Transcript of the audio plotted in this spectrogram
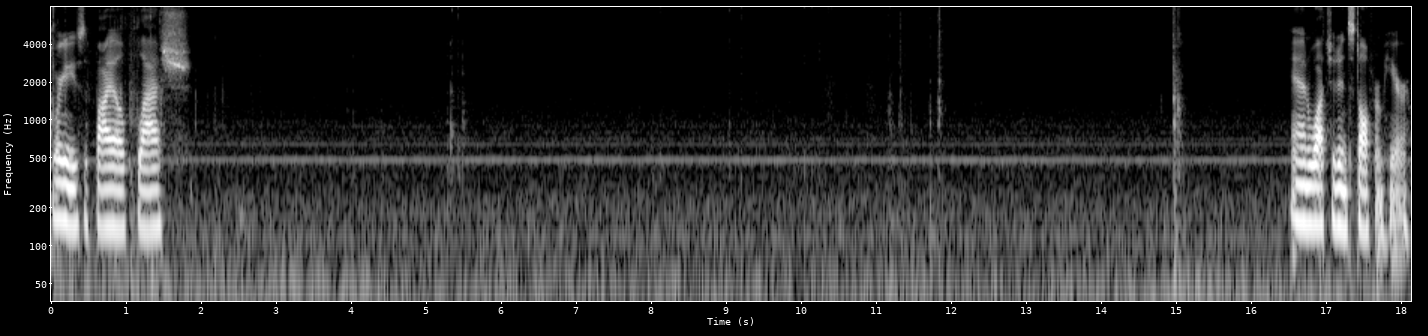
we're going to use the file flash and watch it install from here.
